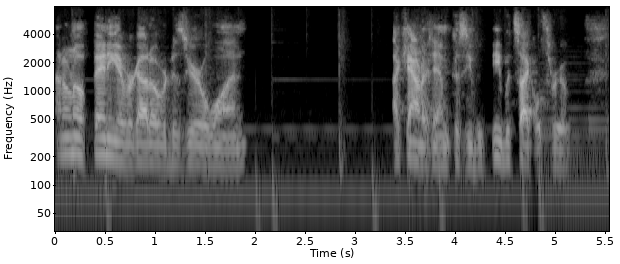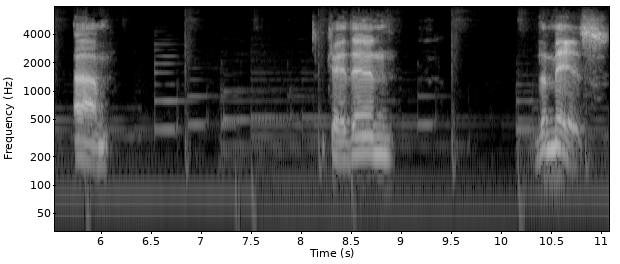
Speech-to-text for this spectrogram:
I don't know if Benny ever got over to zero one. I counted him because he would he would cycle through. Um, okay, then the Miz,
